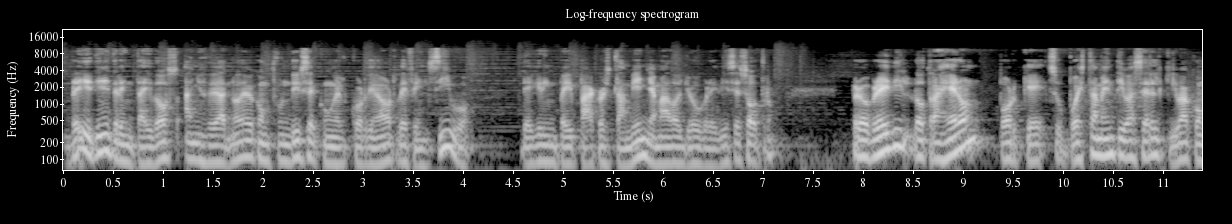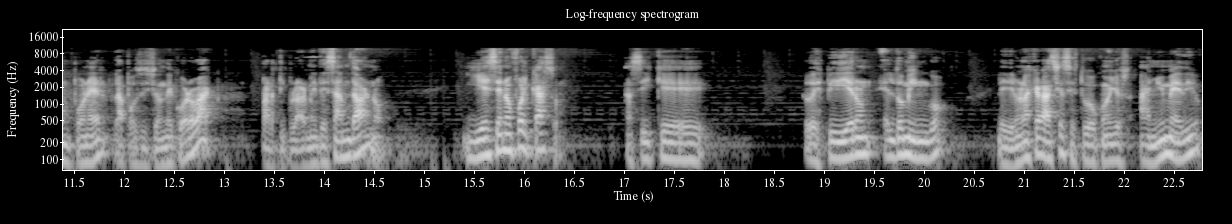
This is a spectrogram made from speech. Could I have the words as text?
Brady tiene 32 años de edad, no debe confundirse con el coordinador defensivo de Green Bay Packers, también llamado Joe Brady, ese es otro. Pero Brady lo trajeron porque supuestamente iba a ser el que iba a componer la posición de quarterback, particularmente Sam Darnold. Y ese no fue el caso. Así que lo despidieron el domingo, le dieron las gracias, estuvo con ellos año y medio.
